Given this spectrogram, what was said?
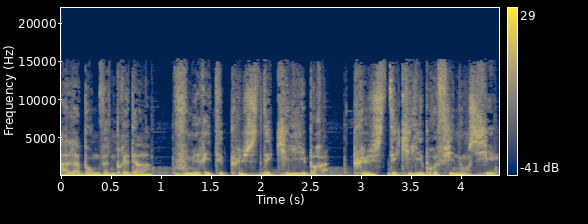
À la Banque Van Breda, vous méritez plus d'équilibre, plus d'équilibre financier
